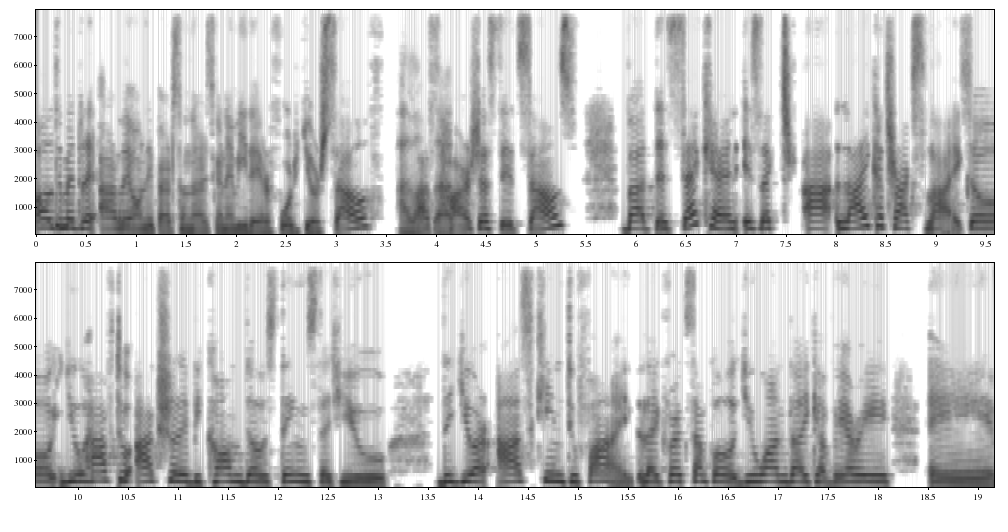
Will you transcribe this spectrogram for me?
ultimately are the only person that is going to be there for yourself. I love as that. harsh as it sounds. But the second is like, uh, like attracts like. So you have to actually become those things that you, that you are asking to find. Like, for example, you want like a very, a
